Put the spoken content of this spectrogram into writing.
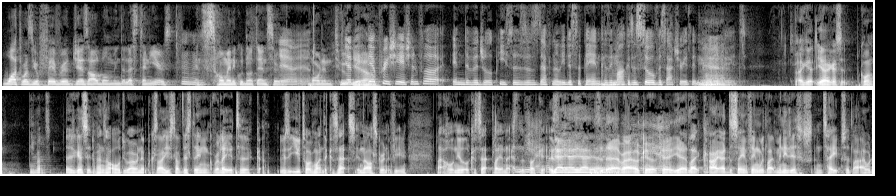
what was your favorite jazz album in the last ten years? Mm-hmm. And so many could not answer Yeah, yeah. more than two. Yeah, the, Yeah. the appreciation for individual pieces is definitely dissipating because the mm-hmm. market is so oversaturated. now, right? But I get, yeah, I guess it. Go on. You uh-huh. might, I guess it depends how old you are in it because I used to have this thing related to. Was it you talking about the cassettes in the Oscar interview? Like a whole new little cassette player next to Um, the yeah, fucking. Is, Yeah, yeah, yeah, yeah. is it there? Right. Okay. Yeah, okay. Yeah. Like I had the same thing with like mini discs and tapes. So like I would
